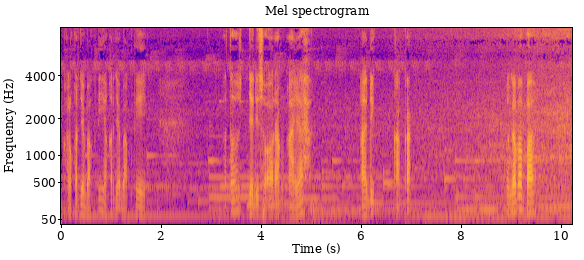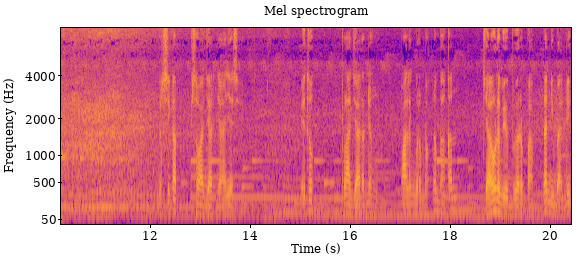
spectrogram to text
kalau kerja bakti ya kerja bakti. Atau jadi seorang ayah adik kakak Enggak apa-apa. Bersikap sewajarnya aja sih. Itu pelajaran yang paling bermakna bahkan jauh lebih bermakna dibanding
